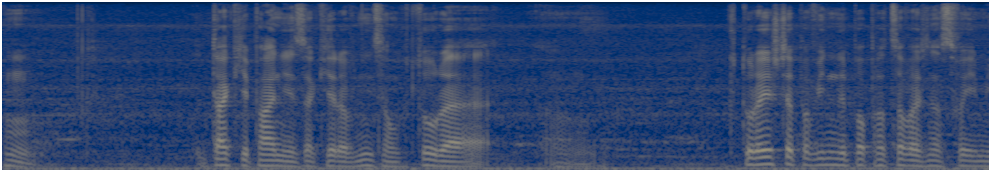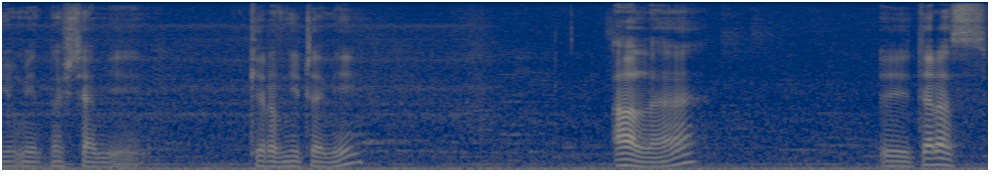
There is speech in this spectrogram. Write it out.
hmm, takie panie za kierownicą, które, hmm, które jeszcze powinny popracować nad swoimi umiejętnościami kierowniczymi, ale y, teraz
